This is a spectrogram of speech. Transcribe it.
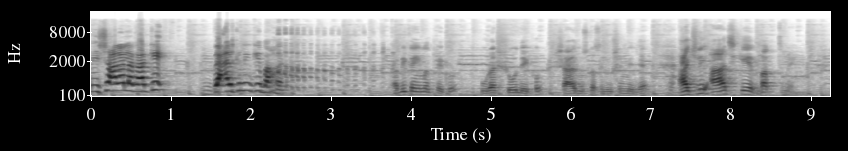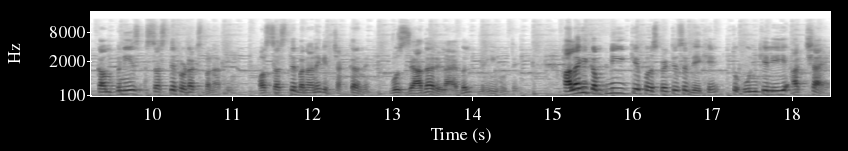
निशाना लगा के बैल्कनी के बाहर। अभी कहीं मत फेंको, पूरा शो देखो, शायद उसका सोल्यूशन मिल जाए। एक्चुअली आज के वक्त में कंपनीज़ सस्ते प्रोडक्ट्स बनाती हैं और सस्ते बनाने के चक्कर में वो ज़्यादा रिलायबल नहीं होते। हालाँकि कंपनी के पर्सपेक्टिव से देखें तो उनके लिए ये अच्छा है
